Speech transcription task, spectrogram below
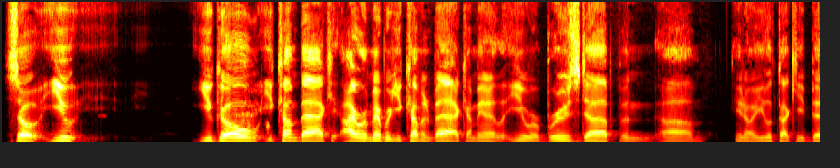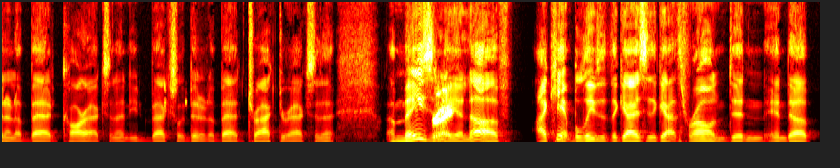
So you you go, you come back. I remember you coming back. I mean, you were bruised up, and um, you know, you looked like you'd been in a bad car accident. You'd actually been in a bad tractor accident. Amazingly enough, I can't believe that the guys that got thrown didn't end up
